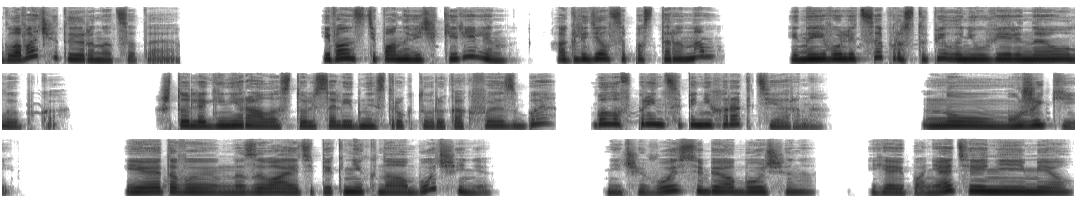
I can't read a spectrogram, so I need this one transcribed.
Глава 14. Иван Степанович Кириллин огляделся по сторонам, и на его лице проступила неуверенная улыбка, что для генерала столь солидной структуры, как ФСБ, было в принципе не характерно. «Ну, мужики, и это вы называете пикник на обочине? Ничего себе обочина. Я и понятия не имел,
